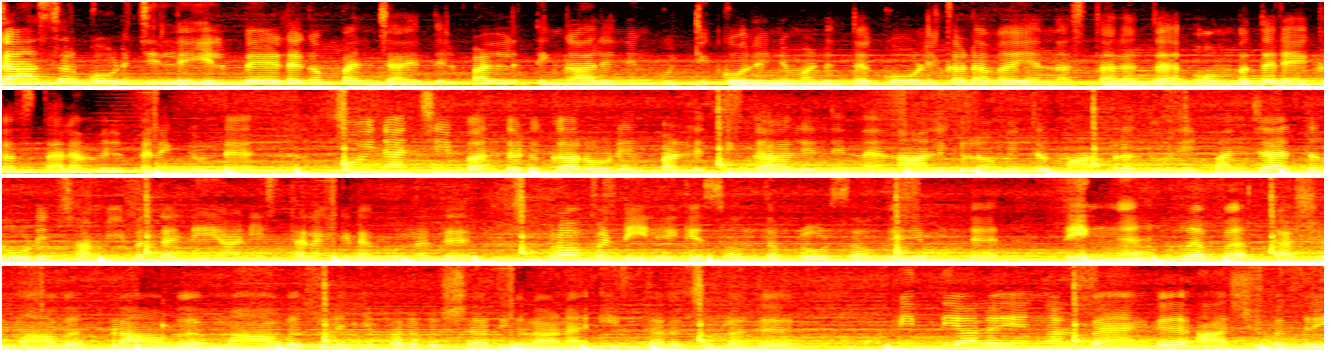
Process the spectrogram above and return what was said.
കാസർഗോഡ് ജില്ലയിൽ ബേടകം പഞ്ചായത്തിൽ പള്ളിത്തിങ്കാലിനും കുറ്റിക്കോലിനും അടുത്ത് കോളിക്കടവ് എന്ന സ്ഥലത്ത് ഒമ്പതര ഏക്കർ സ്ഥലം വിൽപ്പനയ്ക്കുണ്ട്. കൊയിനാച്ചി ബന്തടുക്ക റോഡിൽ പള്ളിത്തിങ്കാലിൽ നിന്ന് നാല് കിലോമീറ്റർ മാത്രം ദൂരെ പഞ്ചായത്ത് റോഡിന് സമീപം തന്നെയാണ് ഈ സ്ഥലം കിടക്കുന്നത്. പ്രോപ്പർട്ടിയിലേക്ക് സ്വന്തം റോഡ് സൗകര്യമുണ്ട്. തെങ്ങ് റബ്ബർ കശുമാവ് പ്ലാവ് മാവ് തുടങ്ങിയ ഫലവൃക്ഷാദികളാണ് ഈ സ്ഥലത്തുള്ളത്. വിദ്യാലയങ്ങൾ ബാങ്ക് ആശുപത്രി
